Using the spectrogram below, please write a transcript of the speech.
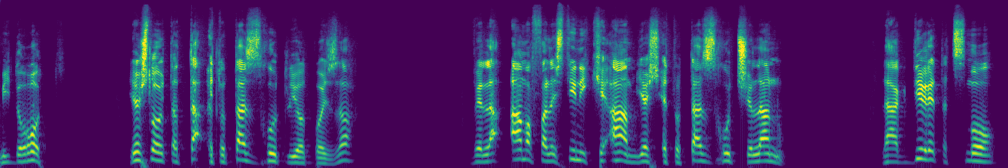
מדורות יש לו את אותה, את אותה זכות להיות פה אזרח ולעם הפלסטיני כעם יש את אותה זכות שלנו להגדיר את עצמו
